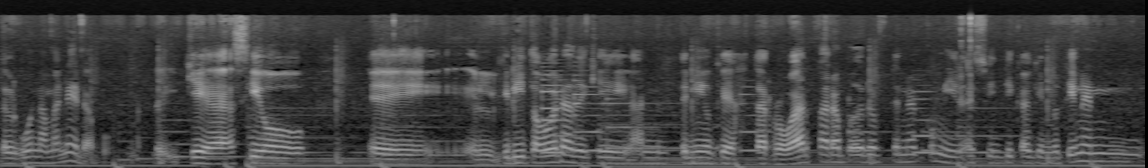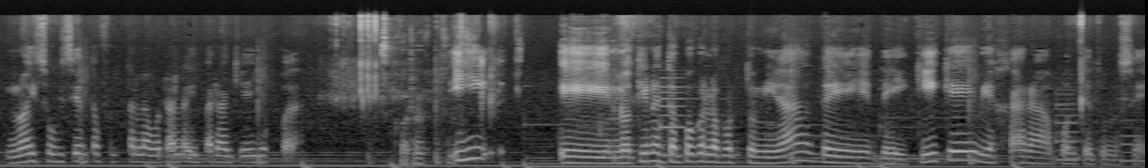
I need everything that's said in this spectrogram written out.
de alguna manera que ha sido eh, el grito ahora de que han tenido que hasta robar para poder obtener comida. Eso indica que no tienen, no hay suficiente oferta laboral ahí para que ellos puedan. Correcto. Y eh, no tienen tampoco la oportunidad de, de Iquique viajar a Ponte, tú no sé,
